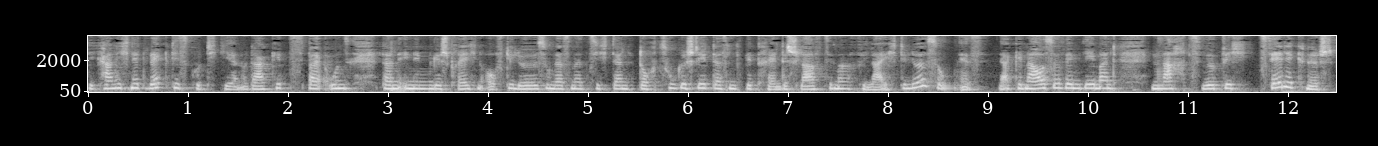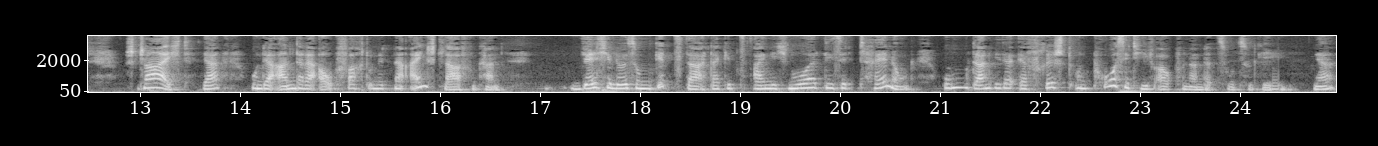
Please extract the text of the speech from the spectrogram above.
die kann ich nicht wegdiskutieren. Und da gibt's bei uns dann in den Gesprächen oft die Lösung, dass man sich dann doch zugesteht, dass ein getrenntes Schlafzimmer vielleicht die Lösung ist. Ja, genauso wenn jemand nachts wirklich Zähne knirscht, schnarcht, ja, und der andere aufwacht und nicht mehr einschlafen kann. Welche Lösung gibt's da? Da gibt's eigentlich nur diese Trennung, um dann wieder erfrischt und positiv aufeinander zuzugehen. Ja,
